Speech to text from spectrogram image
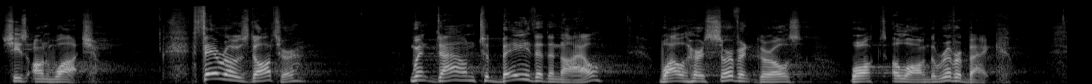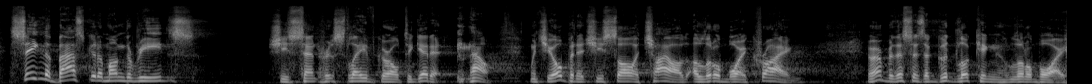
She's on watch. Pharaoh's daughter went down to bathe in the Nile while her servant girls walked along the riverbank. Seeing the basket among the reeds, she sent her slave girl to get it. now, when she opened it, she saw a child, a little boy, crying. Remember, this is a good looking little boy.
